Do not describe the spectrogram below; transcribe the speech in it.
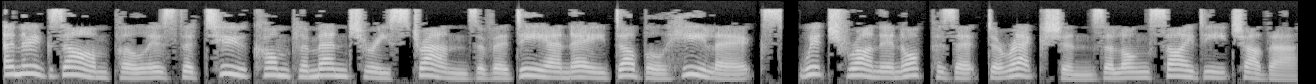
An example is the two complementary strands of a DNA double helix, which run in opposite directions alongside each other.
